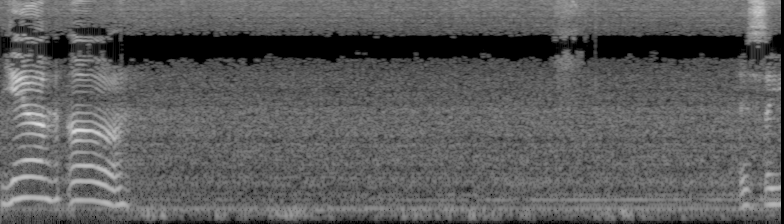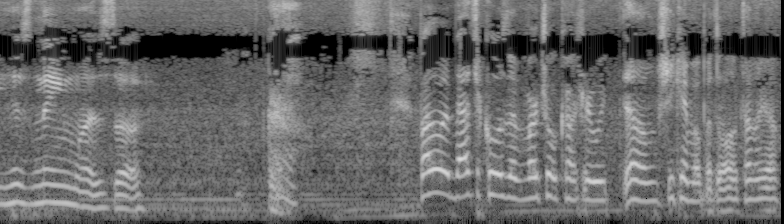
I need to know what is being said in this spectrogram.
Yeah. Uh. Let's see. His name was uh. By the way, Magical is a virtual country. We um, she came up with a long time ago.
